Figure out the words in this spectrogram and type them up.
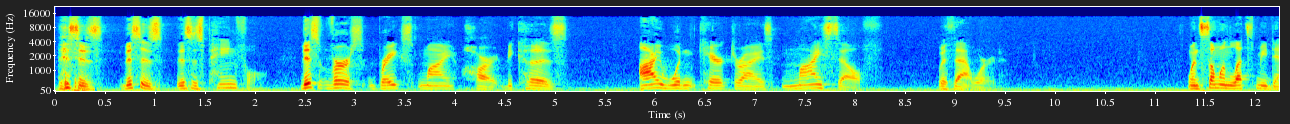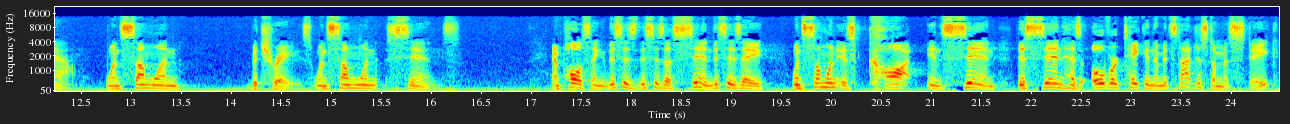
This is, this, is, this is painful. This verse breaks my heart because I wouldn't characterize myself with that word. When someone lets me down, when someone betrays, when someone sins. And Paul is saying this is, this is a sin. This is a, when someone is caught in sin, this sin has overtaken them. It's not just a mistake,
